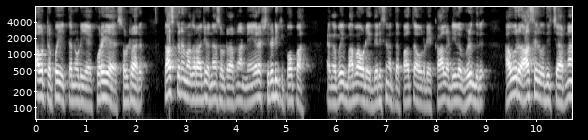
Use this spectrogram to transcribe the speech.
அவர்கிட்ட போய் தன்னுடைய குறைய சொல்கிறாரு தாஸ்கர மகராஜும் என்ன சொல்கிறாருன்னா நேராக ஷிரடிக்கு போப்பா. அங்கே போய் பாபாவுடைய தரிசனத்தை பார்த்து அவருடைய காலடியில் விழுந்துரு. அவர் ஆசீர்வதிச்சார்னா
